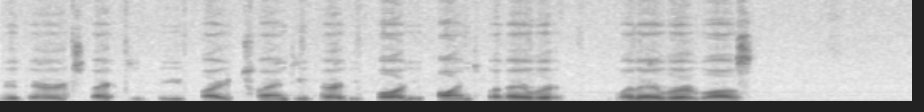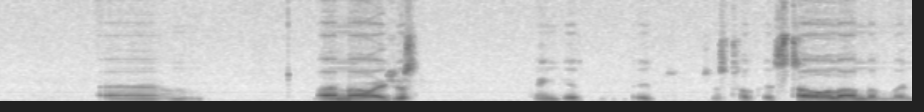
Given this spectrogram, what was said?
who they're expected to beat by 20, 30, 40 points, whatever whatever it was. Um, and now I just think it, it just took its toll on them. Like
